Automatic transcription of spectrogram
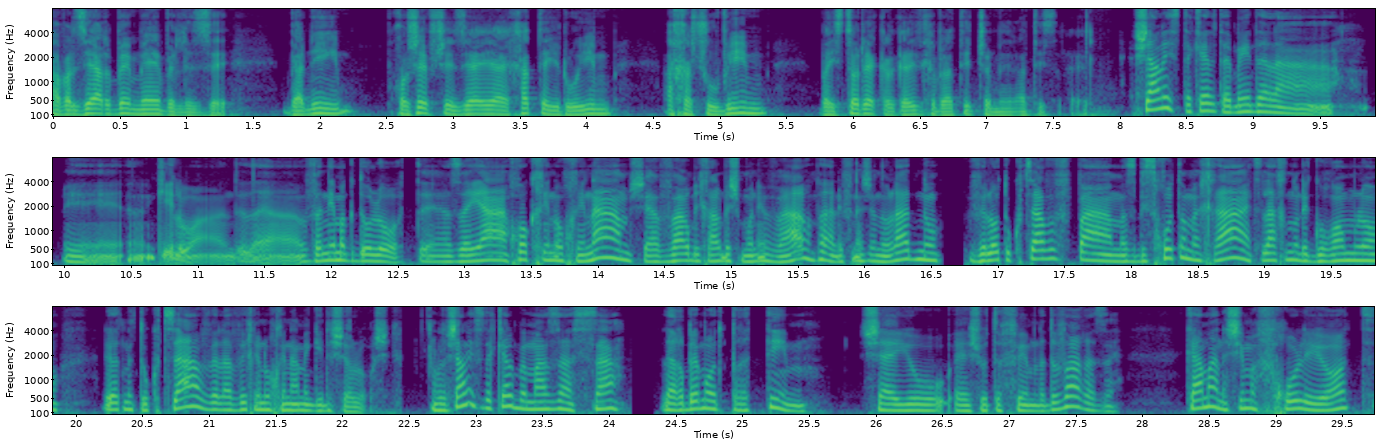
אבל זה הרבה מעבר לזה. ואני חושב שזה היה אחד האירועים החשובים בהיסטוריה הכלכלית-חברתית של מדינת ישראל. אפשר להסתכל תמיד על כאילו, אתה יודע, האבנים הגדולות. אז היה חוק חינוך חינם שעבר בכלל ב-84, לפני שנולדנו, ולא תוקצב אף פעם, אז בזכות המחאה הצלחנו לגרום לו להיות מתוקצב ולהביא חינוך חינם מגיל שלוש. אבל אפשר להסתכל במה זה עשה להרבה מאוד פרטים שהיו אה, שותפים לדבר הזה. כמה אנשים הפכו להיות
